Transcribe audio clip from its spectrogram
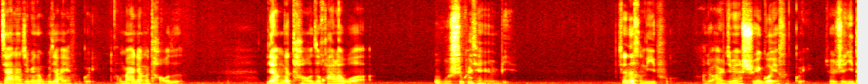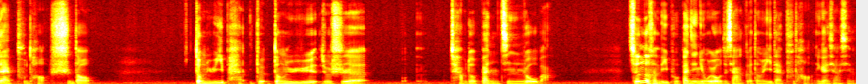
加拿大这边的物价也很贵。我买了两个桃子。两个桃子花了我五十块钱人民币，真的很离谱。就而且这边水果也很贵，就是一袋葡萄十刀，等于一盘，等等于就是差不多半斤肉吧，真的很离谱。半斤牛肉的价格等于一袋葡萄，你敢相信吗？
